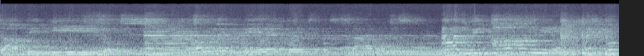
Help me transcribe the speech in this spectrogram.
Claws of the eagle. Only fear breaks the silence as we all kneel,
